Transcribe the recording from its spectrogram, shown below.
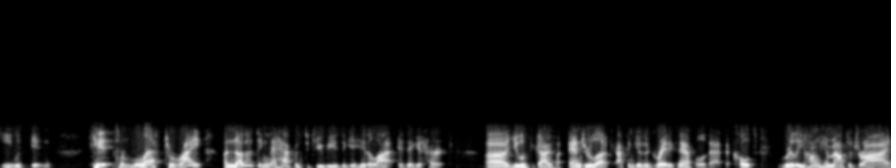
he was getting hit from left to right. Another thing that happens to QBs that get hit a lot is they get hurt. Uh, you look at guys like Andrew Luck, I think is a great example of that. The Colts really hung him out to dry.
